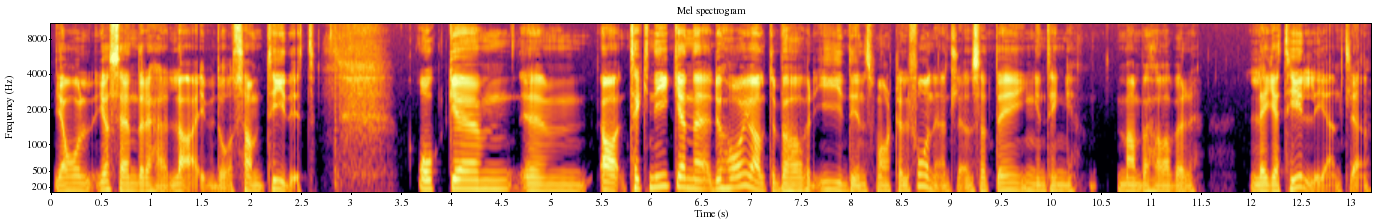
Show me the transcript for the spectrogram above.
jag, håll, jag sänder det här live då samtidigt. Och eh, eh, ja, tekniken, du har ju allt du behöver i din smarttelefon egentligen, så att det är ingenting man behöver lägga till egentligen.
